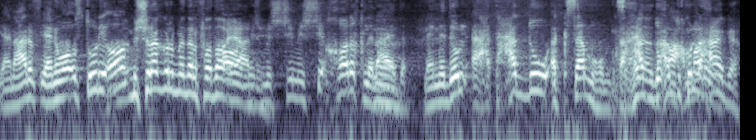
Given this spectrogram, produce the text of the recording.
يعني عارف يعني هو أسطوري آه. مش رجل من الفضاء آه، يعني. مش مش مش شيء خارق للعادة. لأن دول تحدوا أجسامهم تحدوا تحدوا كل حاجة.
